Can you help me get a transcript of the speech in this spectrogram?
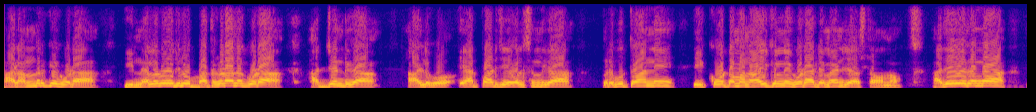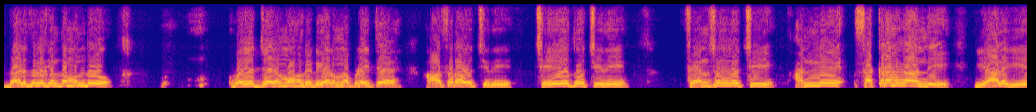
వాళ్ళందరికీ కూడా ఈ నెల రోజులు బతకడానికి కూడా అర్జెంటుగా వాళ్ళకు ఏర్పాటు చేయవలసిందిగా ప్రభుత్వాన్ని ఈ కూటమి నాయకుల్ని కూడా డిమాండ్ చేస్తా ఉన్నాం. అదేవిధంగా దళితులకి ఇంతకుముందు ముందు వైఎస్ జగన్మోహన్ రెడ్డి గారు ఉన్నప్పుడైతే ఆసరా వచ్చేది చేయూత వచ్చేది పెన్షన్లు వచ్చి అన్ని సక్రమంగా అంది. ఇవాళ ఏ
